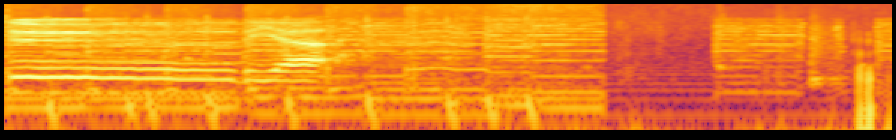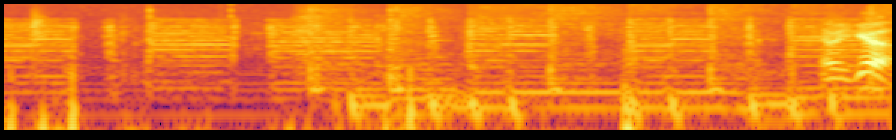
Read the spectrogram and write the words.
to the uh, there we go.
